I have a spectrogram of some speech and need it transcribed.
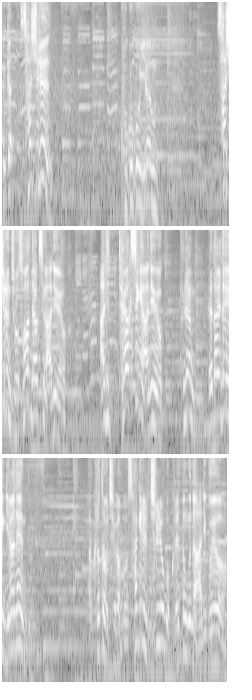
그러니까 사실은 고고고 이런 사실은 저 서한대 학생 아니에요. 아니 대학생이 아니에요. 그냥 배달 대행 일하는 아, 그렇다고 제가 뭐 사기를 치려고 그랬던 건 아니고요.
